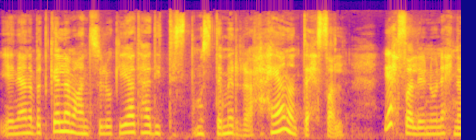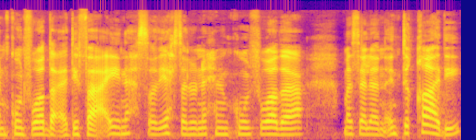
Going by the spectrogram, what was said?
يعني أنا بتكلم عن سلوكيات هذه مستمرة. أحيانا تحصل. يحصل إنه نحن نكون في وضع دفاعي يحصل يحصل إنه نحن نكون في وضع مثلا انتقادي.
